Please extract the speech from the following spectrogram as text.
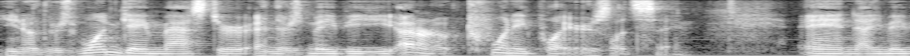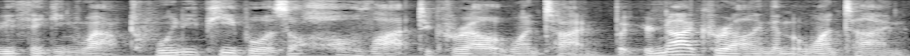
you know there's one game master and there's maybe I don't know 20 players, let's say. And now you may be thinking, wow, 20 people is a whole lot to corral at one time, but you're not corralling them at one time.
